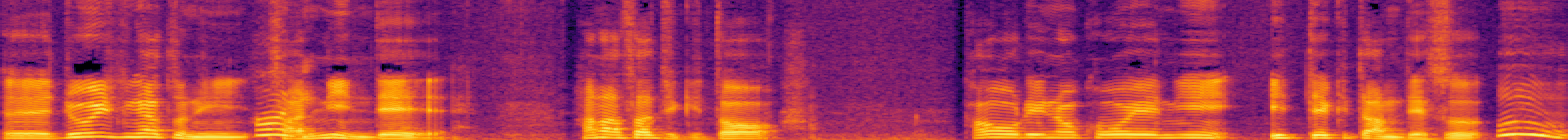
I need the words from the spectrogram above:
えー、11月に3人で、花さじきと香りの公園に行ってきたんです。うん、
